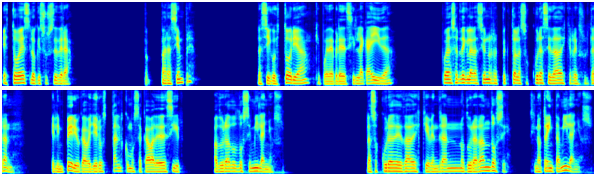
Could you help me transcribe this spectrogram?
Esto es lo que sucederá. ¿Para siempre? La psicohistoria, que puede predecir la caída, puede hacer declaraciones respecto a las oscuras edades que resultarán. El imperio, caballeros, tal como se acaba de decir, ha durado 12.000 años. Las oscuras edades que vendrán no durarán 12, sino 30.000 años.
